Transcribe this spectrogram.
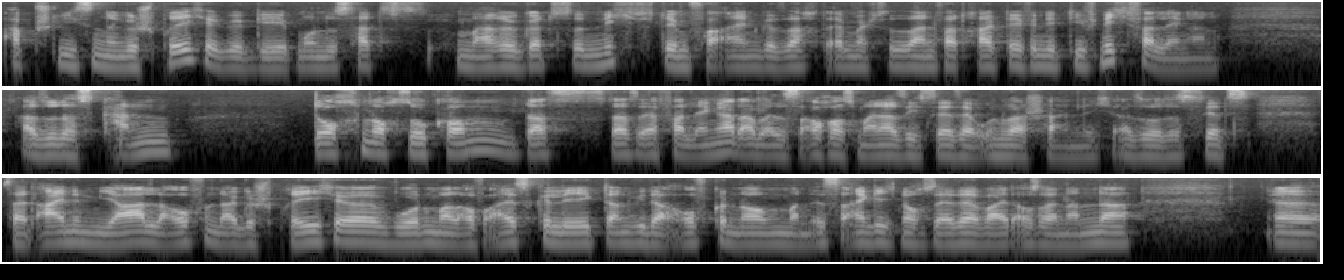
abschließenden Gespräche gegeben und es hat Mario Götze nicht dem Verein gesagt, er möchte seinen Vertrag definitiv nicht verlängern. Also das kann doch noch so kommen, dass, dass er verlängert, aber es ist auch aus meiner Sicht sehr, sehr unwahrscheinlich. Also das ist jetzt seit einem Jahr laufender Gespräche, wurden mal auf Eis gelegt, dann wieder aufgenommen. Man ist eigentlich noch sehr, sehr weit auseinander. Äh,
